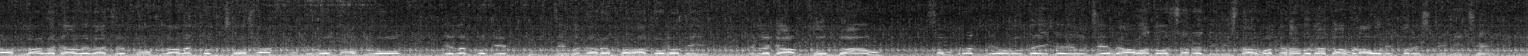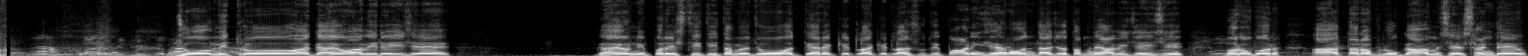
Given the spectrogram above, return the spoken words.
ધાબલા લગાવેલા છે ધોબલા લગભગ છ સાત ફૂટનો ધાબલો એ લગભગ એક ફૂટથી વધારે ભરાતો નથી. એટલે કે આખું ગામ સંપર્ક વિહોણું થઈ ગયું છે અને આવા તો સરહદી વિસ્તારમાં ઘણા બધા ગામડાઓની પરિસ્થિતિ છે. જો મિત્રો આ ગાયો આવી રહી છે. ગાયોની પરિસ્થિતિ તમે જુઓ, અત્યારે કેટલા કેટલા સુધી પાણી છે, એનો અંદાજો તમને આવી જાય છે. બરોબર? આ તરફનું ગામ છે સંડેવ.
